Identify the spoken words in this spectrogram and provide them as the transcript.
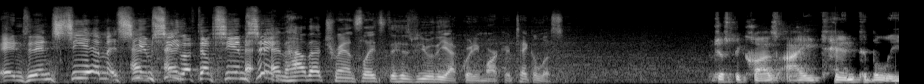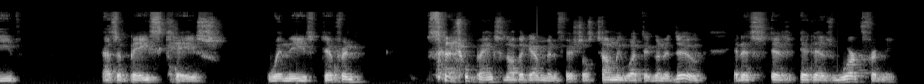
and then CM, CMC. and- left out CMC. And how that translates to his view of the equity market. Take a listen. just because I tend to believe, as a base case, when these different central banks and other government officials tell me what they're going to do, it has it, it has worked for me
